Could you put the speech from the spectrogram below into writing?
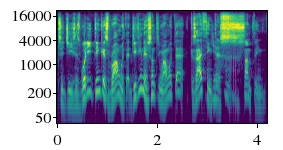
to Jesus. What do you think is wrong with that? Do you think there's something wrong with that? Because I think there's something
